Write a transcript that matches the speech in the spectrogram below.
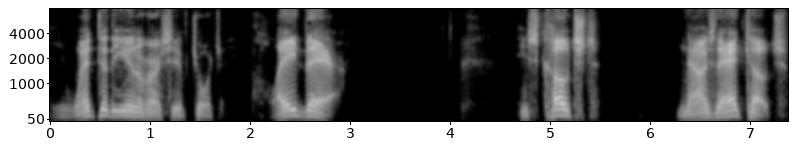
He went to the University of Georgia, played there. He's coached now he's the head coach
